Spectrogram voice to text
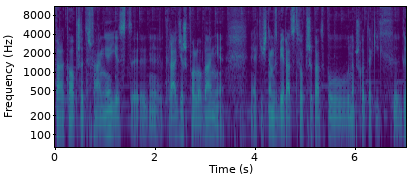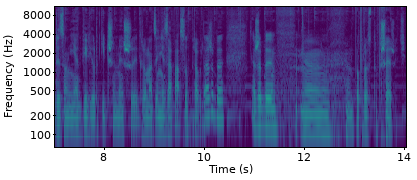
walka o przetrwanie, jest kradzież, polowanie, jakieś tam zbieractwo w przypadku na przykład takich gryzoni jak wiewiórki czy myszy, gromadzenie zapasów, prawda, żeby, żeby po prostu przeżyć.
